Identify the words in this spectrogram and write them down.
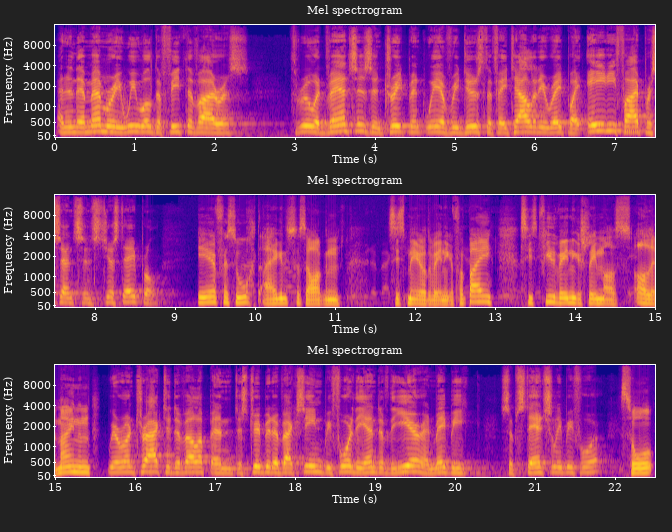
and in their memory we will defeat the virus. Through advances in treatment, we have reduced the fatality rate by 85% since just April. Er versucht eigentlich zu sagen, es ist mehr oder weniger vorbei, es ist viel weniger schlimm als alle meinen. We are on track to develop and distribute a vaccine before the end of the year and maybe substantially before. So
